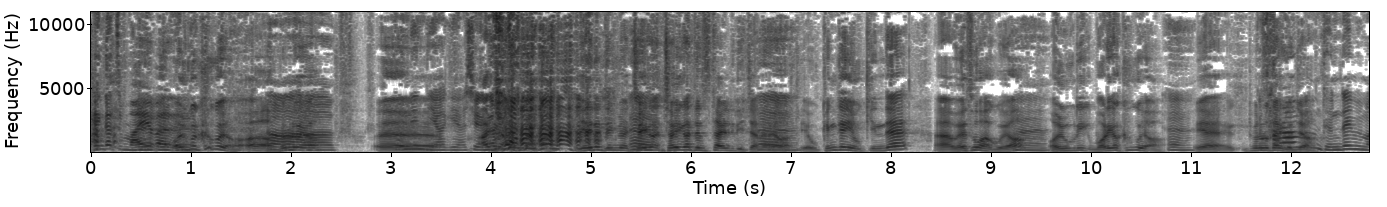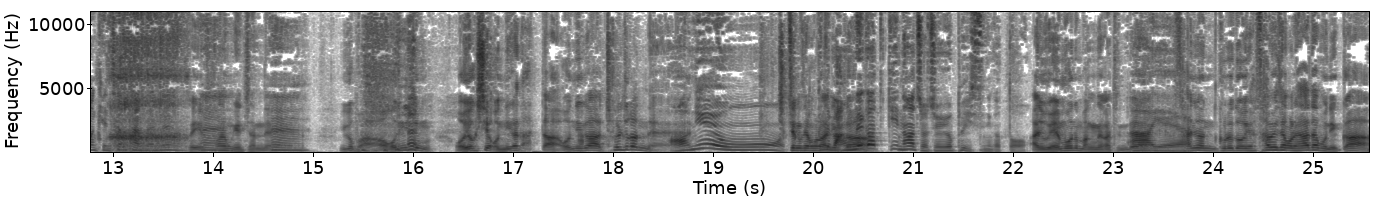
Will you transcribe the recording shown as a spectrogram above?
생각 좀 많이 해봐야 돼. 얼굴 크고요. 아, 별로예요. 아, 예. 본인 이야기 하시는 아니, 거. 아니, 예를 들면 저희가 저희 같은 스타일들이 있잖아요. 네. 예, 굉장히 웃긴데 아, 왜소하고요. 네. 얼굴이 머리가 크고요. 네. 예, 별로다 이거죠. 됨됨이만 괜찮다면은. 그 네. 사람 괜찮네. 네. 이거 봐. 언니 좀 어, 역시 언니가 낫다. 언니가 철들었네. 아니에요. 직장 생활 근데 하니까. 막내 같긴 하죠. 저 옆에 있으니까 또. 아니 외모는 막내 같은데 아, 예. 음. 4년 그래도 사회생활을 하다 보니까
